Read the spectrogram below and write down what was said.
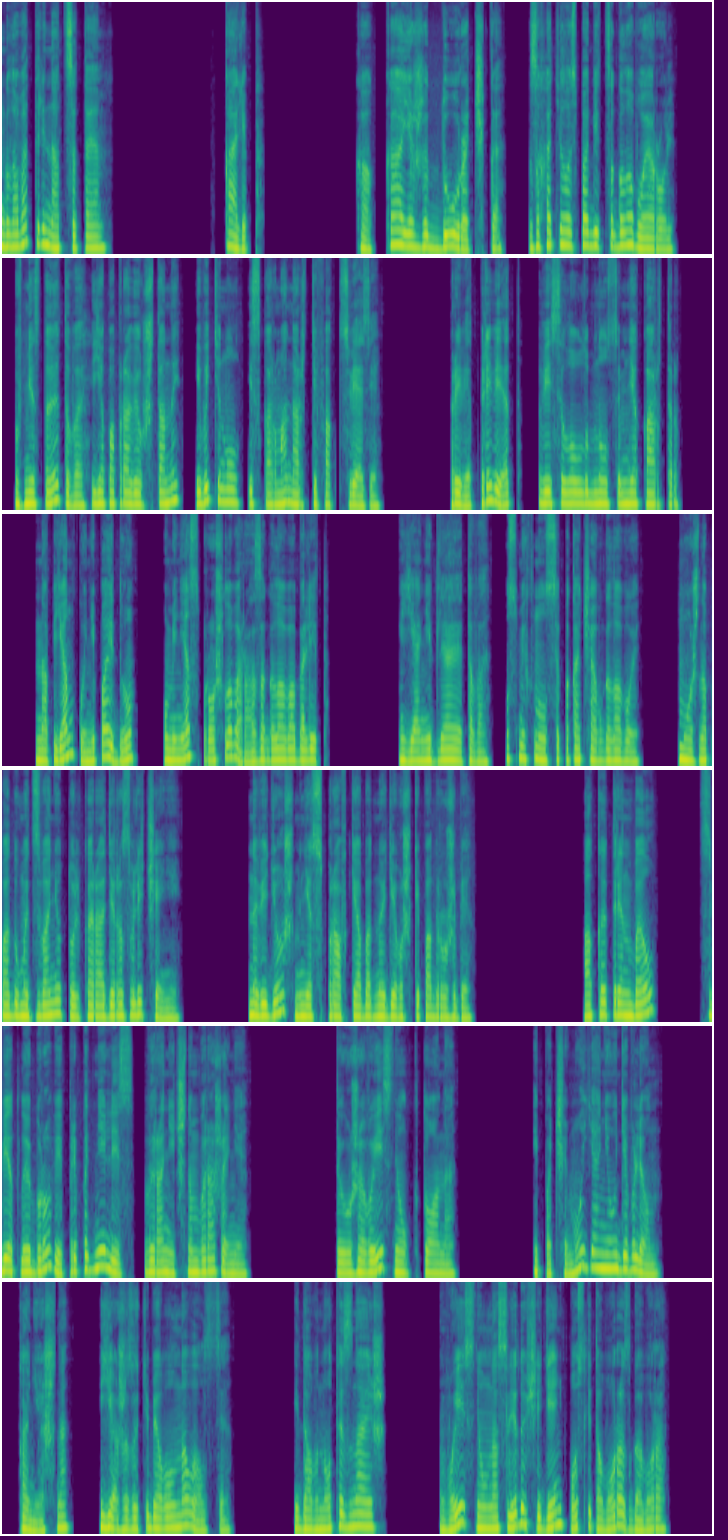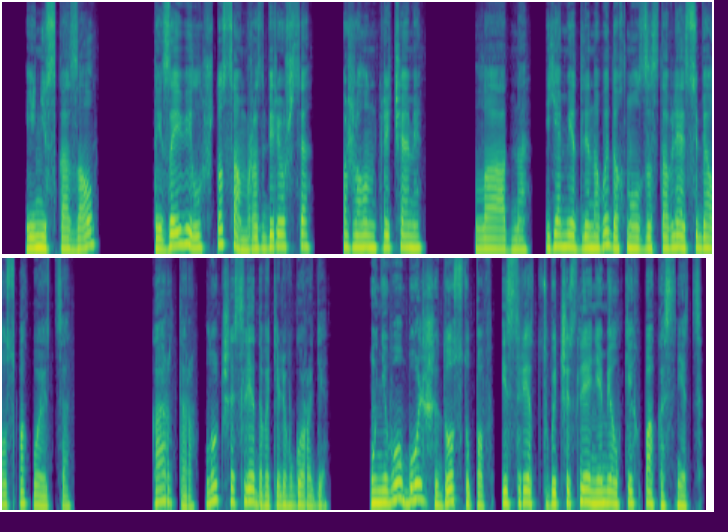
Глава 13. Калиб. Какая же дурочка! Захотелось побиться головой о роль. Вместо этого я поправил штаны и вытянул из кармана артефакт связи. «Привет, привет!» — весело улыбнулся мне Картер. «На пьянку не пойду. У меня с прошлого раза голова болит». «Я не для этого», — усмехнулся, покачав головой. Можно подумать, звоню только ради развлечений. Наведешь мне справки об одной девушке по дружбе?» «А Кэтрин Белл?» Светлые брови приподнялись в ироничном выражении. «Ты уже выяснил, кто она?» «И почему я не удивлен?» «Конечно, я же за тебя волновался». «И давно ты знаешь?» «Выяснил на следующий день после того разговора» и не сказал. Ты заявил, что сам разберешься, пожал он плечами. Ладно, я медленно выдохнул, заставляя себя успокоиться. Картер — лучший следователь в городе. У него больше доступов и средств вычисления мелких пакостниц.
